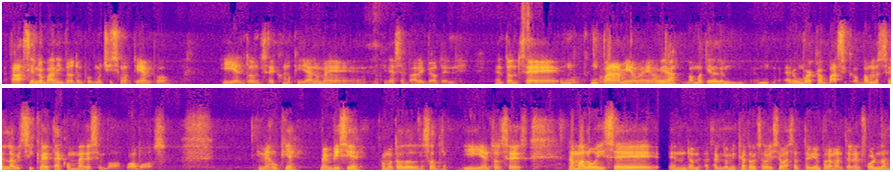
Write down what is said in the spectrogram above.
estaba haciendo bodybuilding por muchísimo tiempo y entonces como que ya no me no quería hacer bodybuilding. Entonces un, un pana mío me dijo, mira, vamos a tirarle, era un workout básico, vamos a hacer la bicicleta con medicine ball, balls. Y me juqué, me envicié, como todos nosotros. Y entonces Nada más lo hice en, hasta el 2014 lo hice bastante bien para mantener forma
